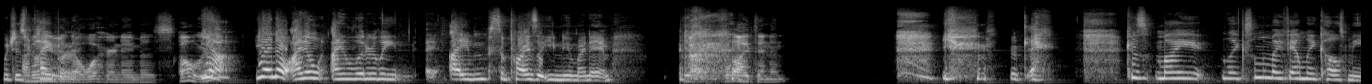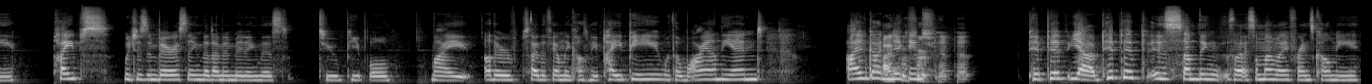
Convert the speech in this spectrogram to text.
which is Piper. I don't Piper. even know what her name is. Oh, really? Yeah, yeah. No, I don't. I literally. I, I'm surprised that you knew my name. Yeah, well, I didn't. okay, because my like some of my family calls me Pipes, which is embarrassing that I'm admitting this to people. My other side of the family calls me Pipey with a Y on the end. I've got I nicknames. prefer Pip Pip. Pip Pip, yeah, Pip Pip is something that some of my friends call me.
